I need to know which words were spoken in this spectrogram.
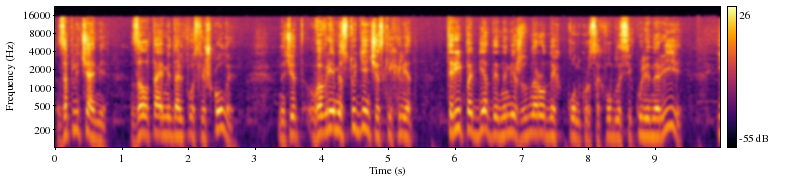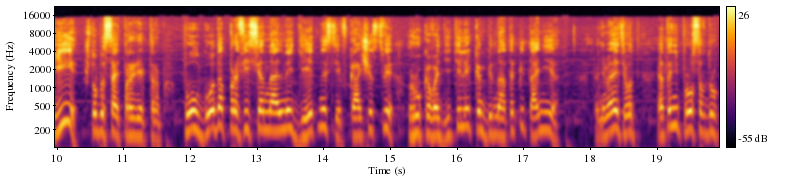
за плечами золотая медаль после школы, значит, во время студенческих лет три победы на международных конкурсах в области кулинарии и, чтобы стать проректором, полгода профессиональной деятельности в качестве руководителя комбината питания. Понимаете, вот это не просто вдруг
